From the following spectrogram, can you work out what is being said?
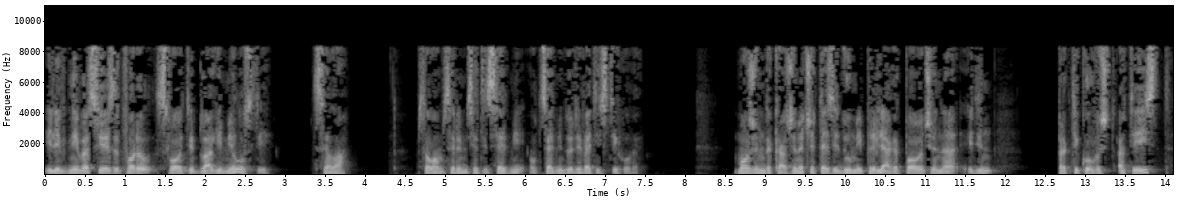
Или в гнева си е затворил своите благи милости? Села. Псалом 77 от 7 до 9 стихове. Можем да кажем, че тези думи прилягат повече на един практикуващ атеист,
